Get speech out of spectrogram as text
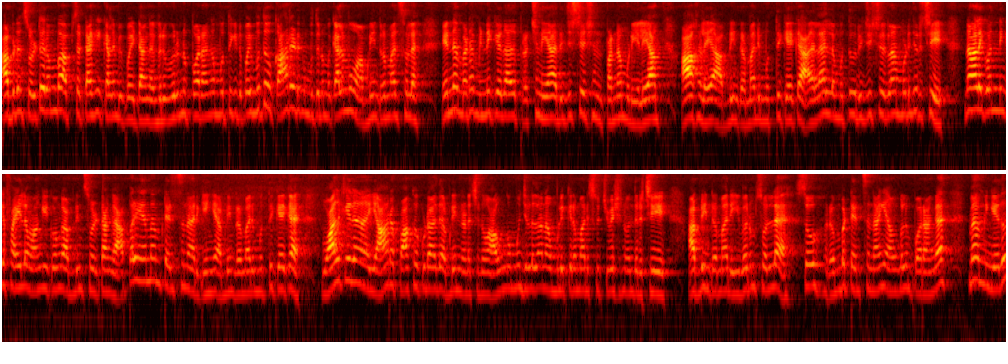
அப்படின்னு சொல்லிட்டு ரொம்ப அப்செட் ஆகி கிளம்பி போயிட்டாங்க. விறுவிறுன்னு போகிறாங்க முத்துக்கிட்டு போய் முத்து கார் எடுக்க முத்து நம்ம கிளம்புவோம் அப்படின்ற மாதிரி சொல்ல என்ன மேடம் இன்றைக்கி ஏதாவது பிரச்சனையா? ரிஜிஸ்ட்ரேஷன் பண்ண முடியலையா? ஆகலையா? அப்படின்ற மாதிரி முத்து கேட்க அதெல்லாம் இல்லை முத்து ரிஜிஸ்டர்லாம் முடிஞ்சிருச்சு. நாளைக்கு வந்து நீங்கள் ஃபைலை வாங்கிக்கோங்க அப்படின்னு சொல்லிட்டாங்க. அப்புறம் ஏன் மேம் டென்ஷனாக இருக்கீங்க? அப்படின்ற மாதிரி முத்து கேட்க வாழ்க்கையில் நான் யாரை பார்க்கக்கூடாது? அப்படின்னு நினச்சிடும் அவங்க மூஞ்சில் தான் நான் முழிக்கிற மாதிரி சுச்சுவேஷன் வந்துருச்சு அப்படின்ற மாதிரி இவரும் சொல்ல ஸோ ரொம்ப டென்ஷன் ஆகி அவங்களும் போகிறாங்க மேம் நீங்கள் ஏதோ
